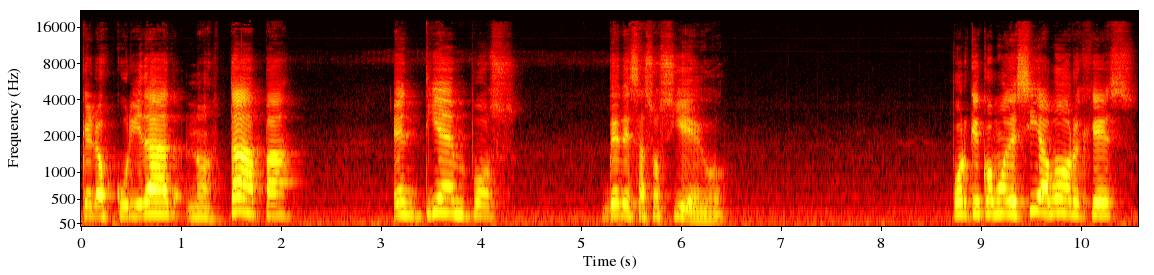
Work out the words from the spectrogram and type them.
que la oscuridad nos tapa en tiempos de desasosiego. Porque como decía Borges,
